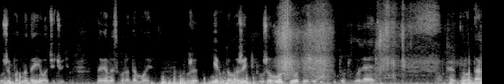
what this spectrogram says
уже поднадоело чуть-чуть. Наверное, скоро домой. Уже некуда ложить. Уже в лодке вот лежит. Тут валяется. Как бы вот так.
